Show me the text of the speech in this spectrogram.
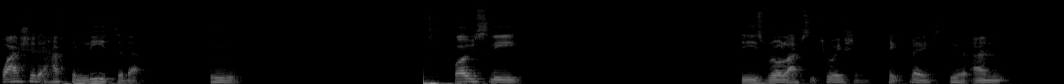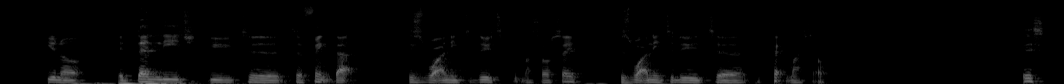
why should it have to lead to that Mm. but obviously these real life situations take place Yeah. and you know it then leads you to to think that this is what i need to do to keep myself safe this is what i need to do to protect myself It's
